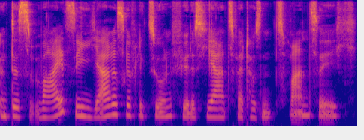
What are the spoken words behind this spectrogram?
Und das war jetzt die Jahresreflexion für das Jahr 2020.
